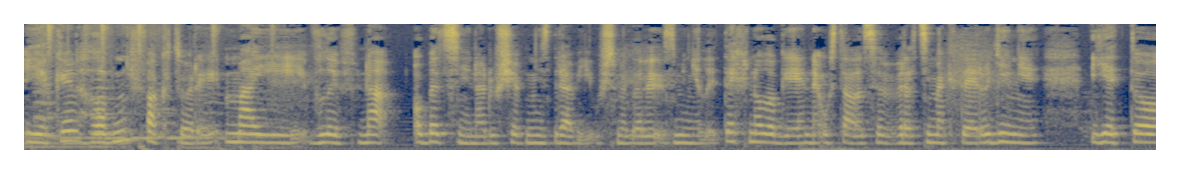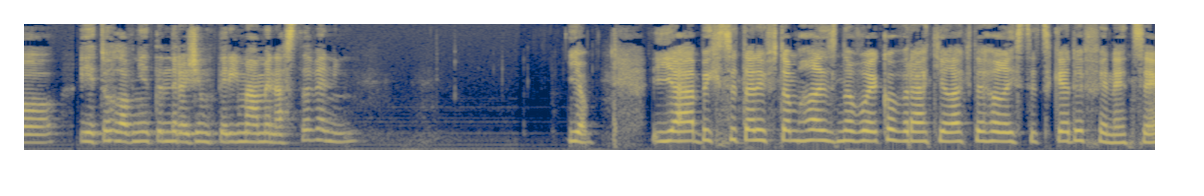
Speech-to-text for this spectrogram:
Jaké hlavní faktory mají vliv na obecně na duševní zdraví? Už jsme tady zmínili technologie, neustále se vracíme k té rodině. Je to, je to hlavně ten režim, který máme nastavený? Jo, já bych se tady v tomhle znovu jako vrátila k té holistické definici,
